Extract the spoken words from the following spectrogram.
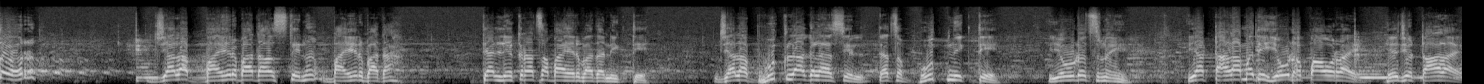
तर ज्याला बाहेर बाधा असते ना बाहेर बाधा त्या लेकराचा बाहेर बाधा निघते. ज्याला भूत लागला असेल त्याचं भूत निघते. एवढंच नाही. या टाळामध्ये एवढं पावर आहे. हे जे टाळ आहे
